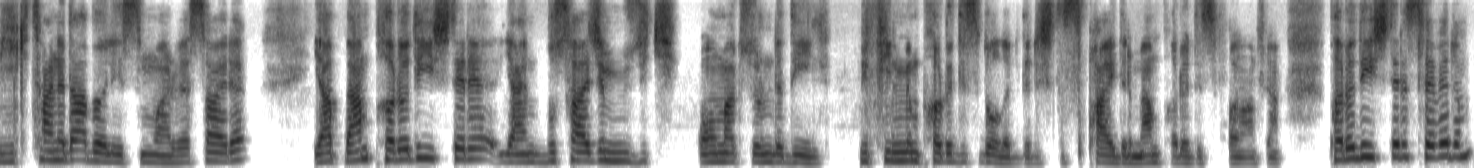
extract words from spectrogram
Bir iki tane daha böyle isim var vesaire. Ya ben parodi işleri yani bu sadece müzik olmak zorunda değil. Bir filmin parodisi de olabilir. İşte Spider-Man parodisi falan filan. Parodi işleri severim.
